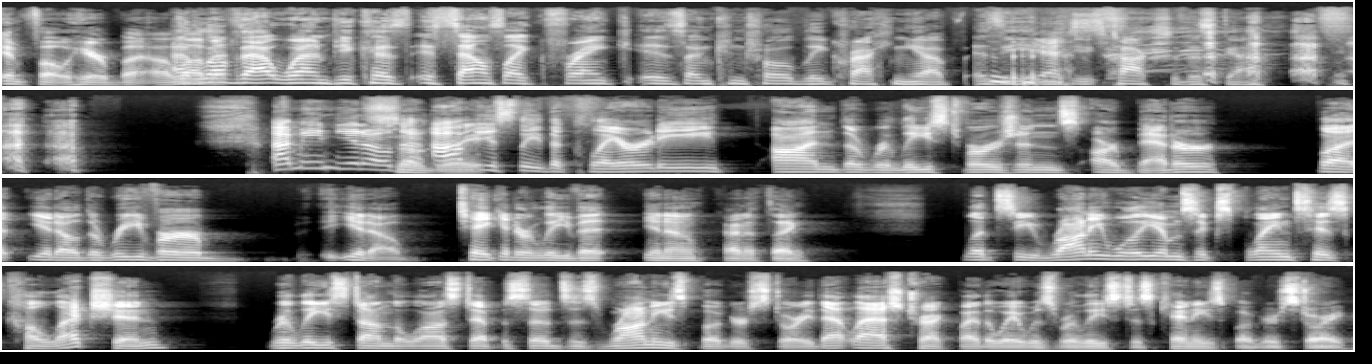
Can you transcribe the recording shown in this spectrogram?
info here, but I I love, love, it. that one because it sounds like Frank is uncontrollably cracking up as he Yes. talks to this guy. I mean, you know, So the, obviously the clarity on the released versions are better, but you know, the reverb, you know, take it or leave it, you know, kind of thing. Let's see. Ronnie Williams explains his collection released on the lost episodes as Ronnie's Booger Story. That last track, by the way, was released as Kenny's Booger Story.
